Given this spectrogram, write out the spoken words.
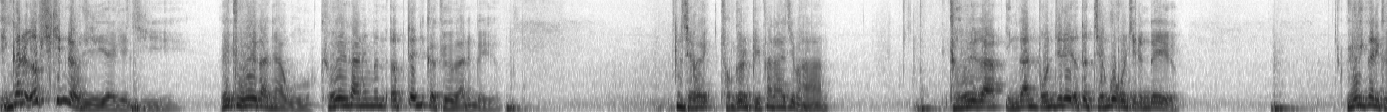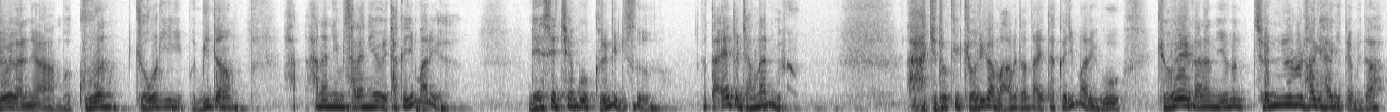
인간을 업시키는 거지, 얘기지. 왜 교회 가냐고. 교회 가면 업되니까 교회 가는 거예요. 제가 종교를 비판하지만 교회가 인간 본질의 어떤 전곡을 지른 거예요. 왜 인간이 교회 가느냐? 뭐 구원, 교리, 뭐 믿음, 하, 나님 사랑해요. 다 거짓말이에요. 내세 천국 그런 게 있어. 다 애들 장난이고. 아, 기독교 교리가 마음에 든다. 다 거짓말이고. 교회 가는 이유는 전율을 하게 하기 때문이다.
